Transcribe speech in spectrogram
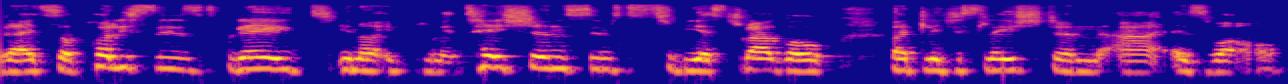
right? So policies, great, you know, implementation seems to be a struggle, but legislation uh, as well.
